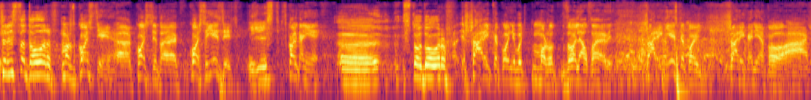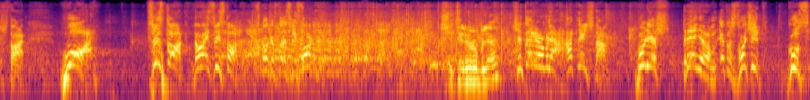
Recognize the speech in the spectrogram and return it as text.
300 долларов. Может, кости? А, Кости-то, кости есть здесь? Есть. Сколько они? Э, 100 долларов. Шарик какой-нибудь, может, завалялся. Шарик есть какой? Шарика нету. А что? Во! Свисток! Давай свисток! Сколько стоит свисток? 4 рубля. 4 рубля! Отлично! Будешь тренером, это ж звучит. Гус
